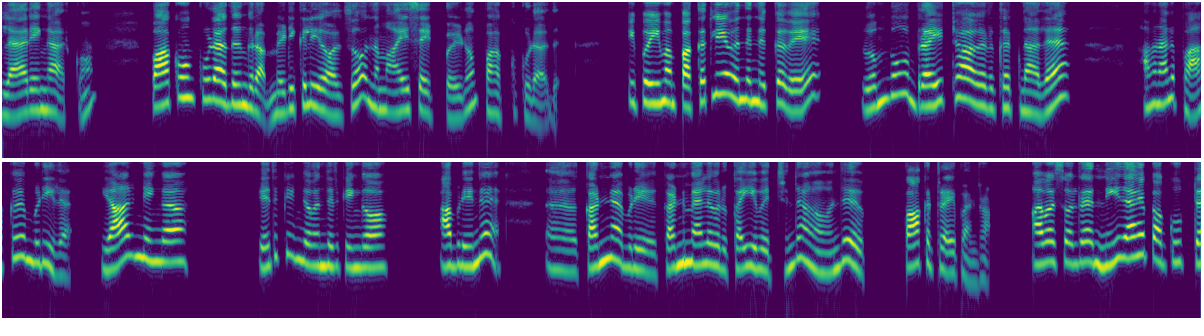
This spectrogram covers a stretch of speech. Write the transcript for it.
கிளாரிங்காக இருக்கும். பார்க்கவும் கூடாதுங்கிறான் மெடிக்கலி ஆல்சோ நம்ம ஐசைட் போயிடும் பார்க்கக்கூடாது இப்போ இவன் பக்கத்துலேயே வந்து நிற்கவே ரொம்பவும் பிரைட்டாக இருக்கிறதுனால அவனால் பார்க்கவே முடியல. யார் நீங்கள் எதுக்கு இங்கே வந்திருக்கீங்க? அப்படின்னு கண் அப்படி கண் மேலே ஒரு கையை வச்சுட்டு அவன் வந்து பார்க்க ட்ரை பண்ணுறான் அவ சொல்ற நீ தானேப்பா கூப்பிட்ட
